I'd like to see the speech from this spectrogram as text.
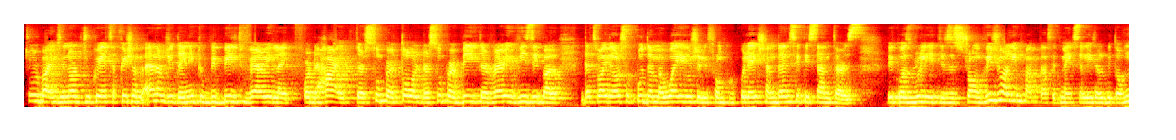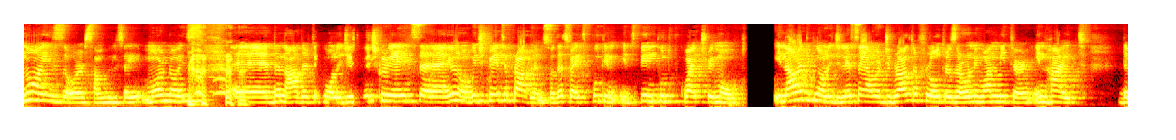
turbines, in order to create sufficient energy, they need to be built very like for the height. They're super tall, they're super big, they're very visible. That's why they also put them away usually from population density centers because really it is a strong visual impact as it makes a little bit of noise or some will say more noise. Uh, than other technologies which creates uh, you know which creates a problem. So that's why it's put in it's been put quite remote. In our technology let's say our gibraltar floaters are only one meter in height. The,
